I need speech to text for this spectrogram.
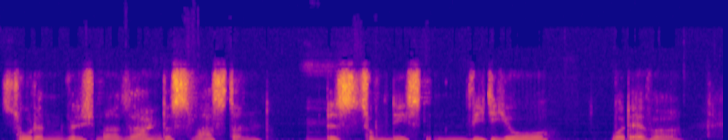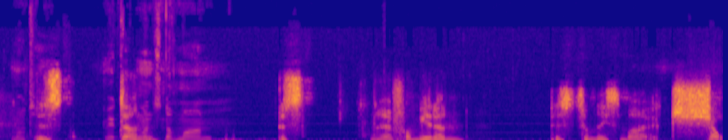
So, dann würde ich mal sagen, das war's dann. Mhm. Bis zum nächsten Video. Whatever. Warte, Bis wir gucken dann- uns nochmal an. bis äh, von mir dann bis zum nächsten Mal. Ciao.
